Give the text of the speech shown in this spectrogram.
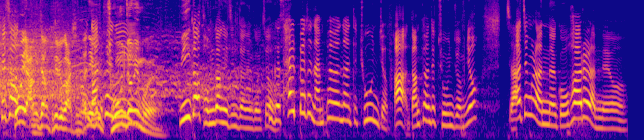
그래서 또 양장피로 가신다. 아니, 남편이- 좋은 점이 뭐예요? 위가 건강해진다는 거죠. 그러니까 살 빼서 남편한테 좋은 점. 아 남편한테 좋은 점요? 짜증을 안 내고 화를 안 내요.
